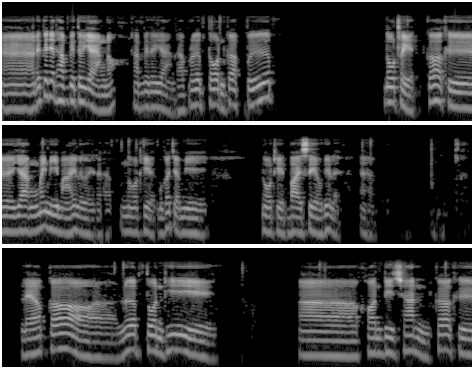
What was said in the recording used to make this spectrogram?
อ่าอันนี้ก็จะทำเป็นตัวอย่างเนาะทำเป็นตัวอย่างครับ เริ่มต้นก็ปึ๊บ no trade ก็คือยังไม่มีไม้เลยนะครับ no trade มันก็จะมี no trade buy sell นี่แหละนะครับแล้วก็เริ่มต้นที่อ่า condition ก็คือ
